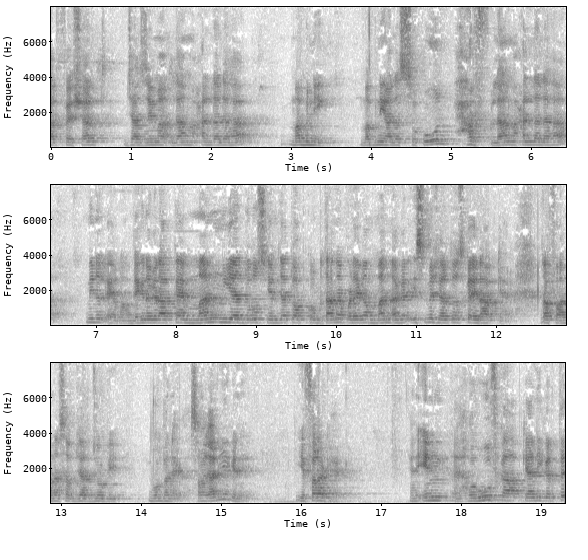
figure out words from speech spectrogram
حرف شرط جازمہ، لا محل لها مبنی۔ مبنی علی السکون، حرف، لا محل لها من الاعراب۔ لیکن اگر آپ کہیں من یا درست یعنی ینجا تو آپ کو بتانا پڑے گا، من اگر اس میں شرط ہے، اس کا اعراب کیا ہے؟ رفع نصب جر جو بھی وہ بنے گا۔ سمجھ آ رہی ہے کہ نہیں؟ یہ فرق ہے۔ یعنی ان حروف کا آپ کیا نہیں کرتے؟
